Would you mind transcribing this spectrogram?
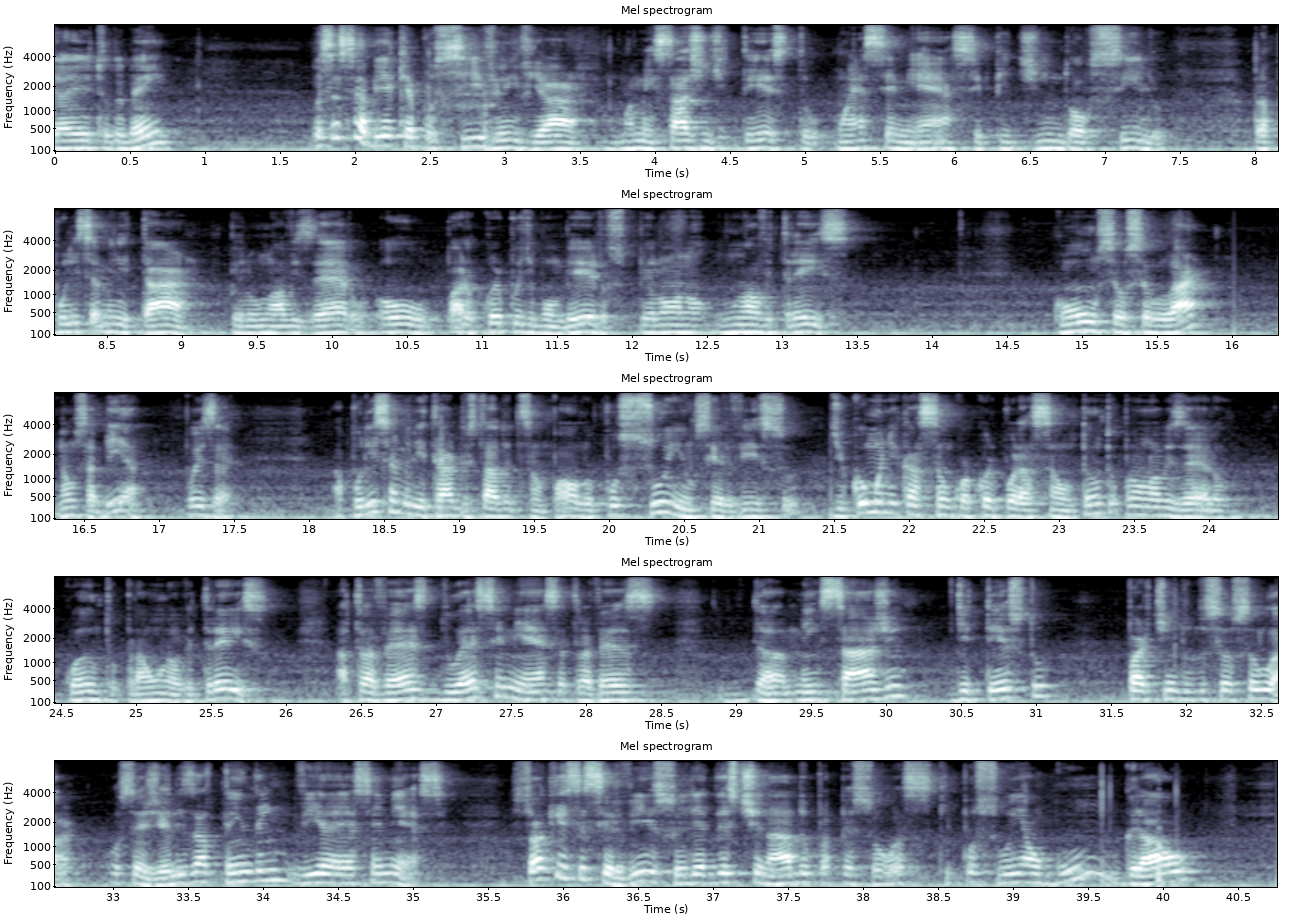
E aí, tudo bem? Você sabia que é possível enviar uma mensagem de texto, um SMS pedindo auxílio para a Polícia Militar pelo 190 ou para o Corpo de Bombeiros pelo 193 com o seu celular? Não sabia? Pois é. A Polícia Militar do Estado de São Paulo possui um serviço de comunicação com a corporação tanto para 190 quanto para 193 através do SMS, através da mensagem de texto partindo do seu celular. Ou seja, eles atendem via SMS. Só que esse serviço ele é destinado para pessoas que possuem algum grau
